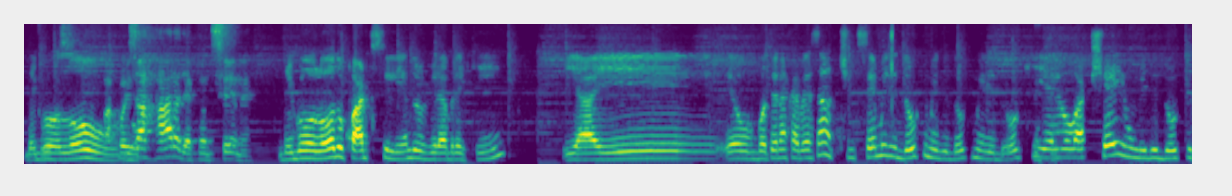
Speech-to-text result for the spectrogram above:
Degolou. Uma coisa rara de acontecer, né? Degolou do quarto cilindro o virabrequim. E aí eu botei na cabeça, não, tinha que ser Miliduque, Miliduque, Miliduque. e aí eu achei um Miliduque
